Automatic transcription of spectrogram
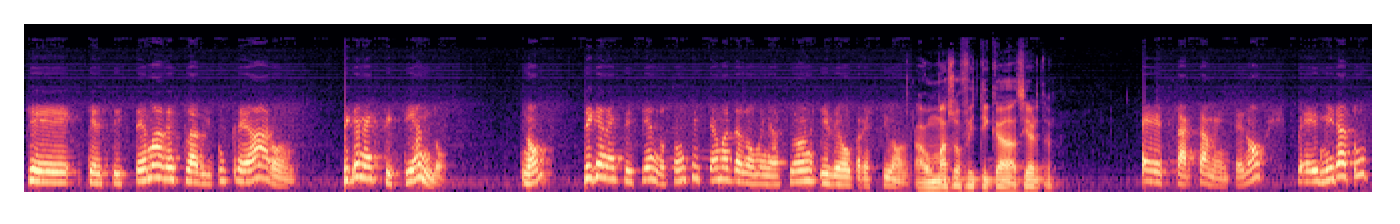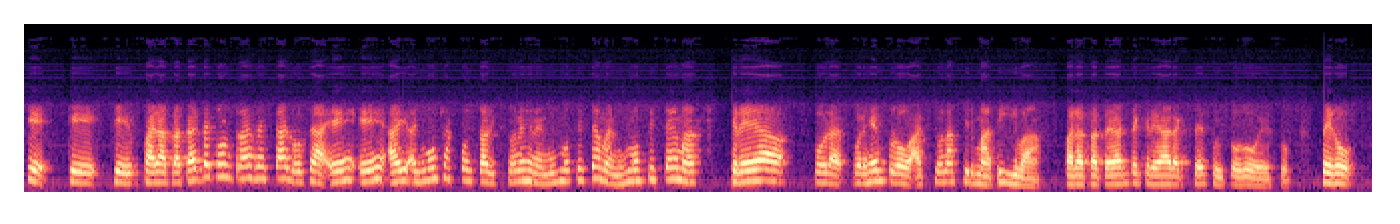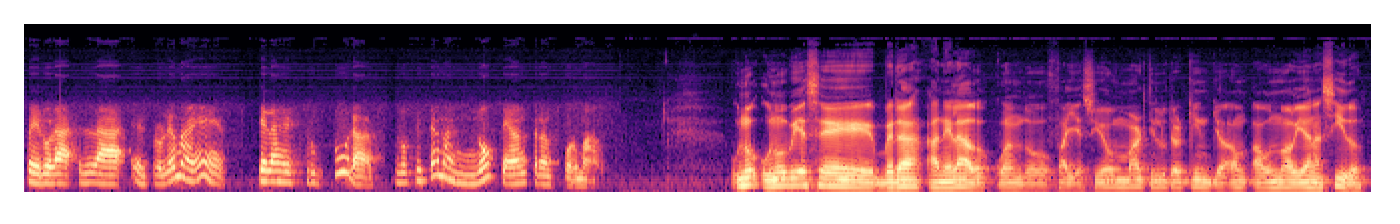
que, el sistema de esclavitud crearon siguen existiendo, ¿no? Siguen existiendo, son sistemas de dominación y de opresión. Aún más sofisticadas, ¿cierto? Exactamente, ¿no? Eh, mira tú que, que, que, para tratar de contrarrestarlo, o sea, es, hay, hay muchas contradicciones en el mismo sistema. El mismo sistema crea, por, por ejemplo, acción afirmativa para tratar de crear acceso y todo eso. Pero, pero la, la, el problema es que las estructuras, los sistemas no se han transformado. Uno, uno hubiese ¿verdad? anhelado cuando falleció Martin Luther King, yo aún, no había nacido,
